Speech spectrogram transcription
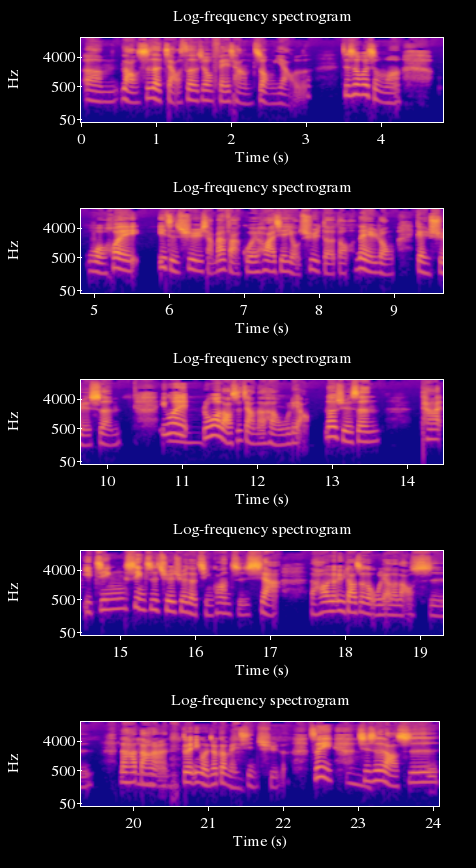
嗯，老师的角色就非常重要了。这是为什么我会一直去想办法规划一些有趣的东内容给学生，因为如果老师讲的很无聊，那学生他已经兴致缺缺的情况之下。然后又遇到这个无聊的老师，那他当然对英文就更没兴趣了。嗯、所以其实老师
